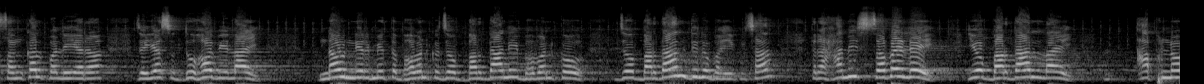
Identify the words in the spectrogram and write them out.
सङ्कल्प लिएर जो यस दुहबीलाई नवनिर्मित भवनको जो वरदानी भवनको जो वरदान दिनुभएको छ तर हामी सबैले यो वरदानलाई आफ्नो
